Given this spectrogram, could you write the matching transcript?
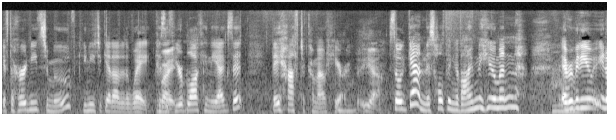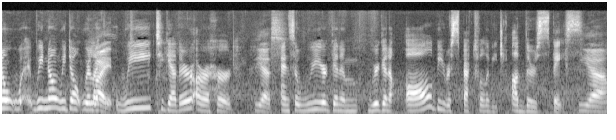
If the herd needs to move, you need to get out of the way. Because Right. if you're blocking the exit, they have to come out here. Mm-hmm. Yeah. So again, this whole thing of I'm the human, everybody, you know, we know we don't. We're like Right. we together are a herd, Yes. and so we're gonna we're gonna all be respectful of each other's space. yeah.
